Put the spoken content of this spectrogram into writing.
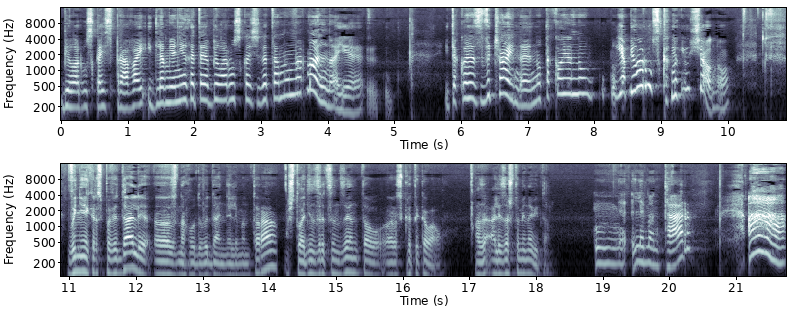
беларускай справай. І для мяне гэтая беларускасць гэта ну нармальнае і такое звычайнае, ну такое ну, я беларуска, ну і ўсё. Ну. Вы неяк распавядалі з э, нагоды выдання элементара, што адзін з рэцэнзентаў раскрытыкаваў. Але за што менавіта? Mm, Lemantar. A,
